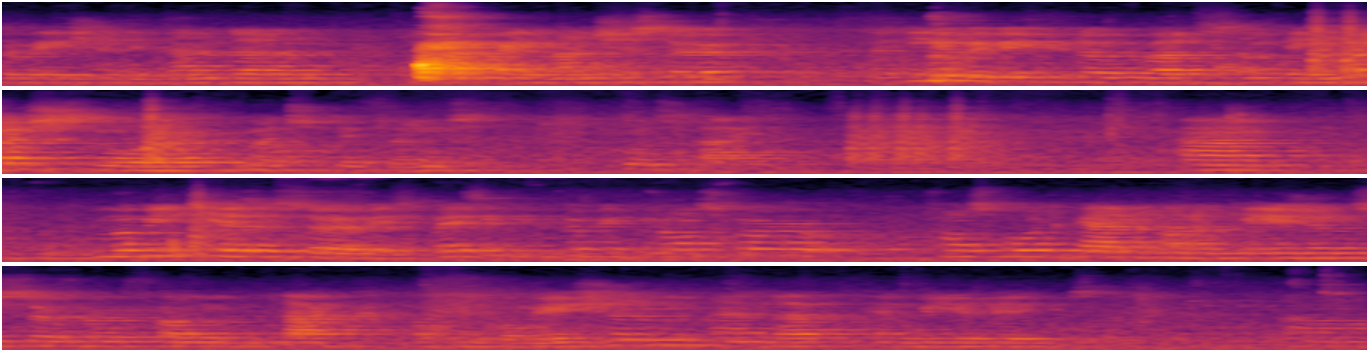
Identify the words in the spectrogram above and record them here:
operation in London, in Manchester, but here we're going to talk about something much smaller, much different, Slide. Um, mobility as a service. Basically, public transfer, transport can on occasion suffer from lack of information, and that can be a bit um,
